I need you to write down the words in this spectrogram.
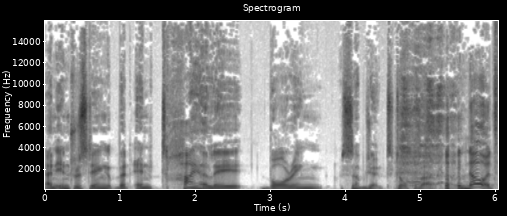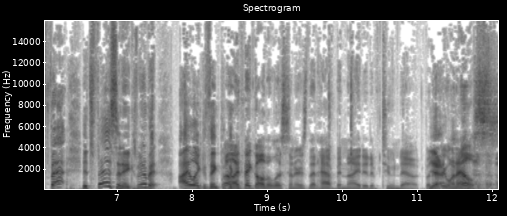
An interesting but entirely boring subject to talk about. no, it's fa- it's fascinating because remember, I like to think that Well, the- I think all the listeners that have been knighted have tuned out, but Yeah. everyone else.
